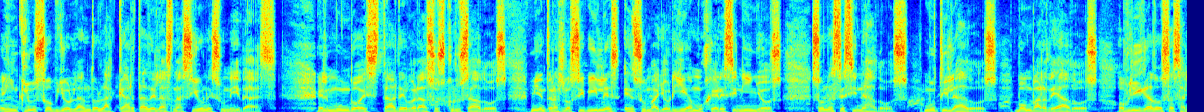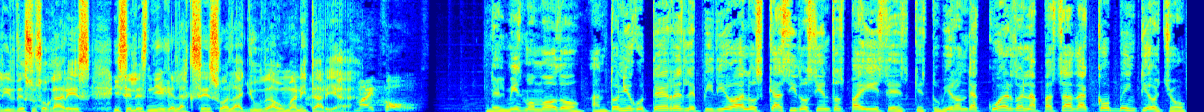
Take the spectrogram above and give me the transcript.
e incluso violando la Carta de las Naciones Unidas. El mundo está de brazos cruzados, mientras los civiles, en su mayoría mujeres y niños, son asesinados, mutilados, bombardeados, obligados a salir de sus hogares y se les niega el acceso a la ayuda humanitaria. Del mismo modo, Antonio Guterres le pidió a los casi 200 países que estuvieron de acuerdo en la pasada COP28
